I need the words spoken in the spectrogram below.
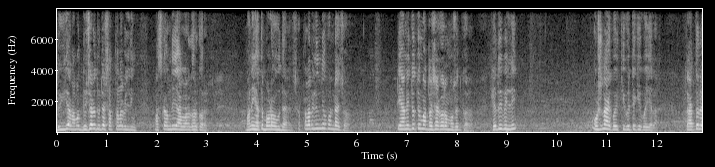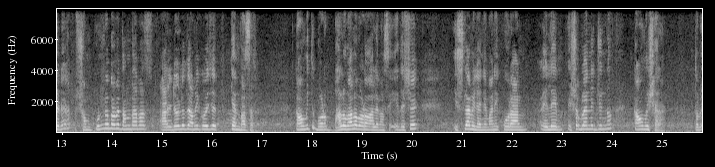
দুইজন আমার দুই সাড়ে দুইটা সাততলা বিল্ডিং, মাঝখান দিয়ে আল্লাহর ঘর করে। মানে হাতে বড় উদার সাততলা বিল্ডিং দিয়ে কোনটা আছো টিয়ানি তো তুই মাদ্রাসা করো, মসজিদ করো। হে দুই বিল্ডিং। ওসনায় কই, কি কইতে, কি কই এলাম তো এত এটার সম্পূর্ণভাবে ধান্দাবাজ। আর এটা হলো যে আমি কই যে ক্যানভাসার। কাউমিতে বড়, ভালো ভালো বড় আলেম আছে। এদেশে ইসলামী লাইনে মানে কোরআন, এলেম, এসব লাইনের জন্য কাউমি সারা। তবে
